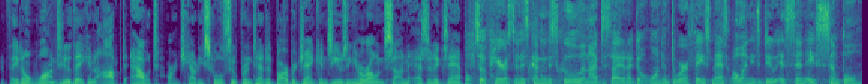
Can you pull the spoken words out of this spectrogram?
If they don't want to, they can opt out. Orange County School Superintendent Barbara Jenkins using her own son as an example. So if Harrison is coming to school and I've decided I don't want him to wear a face mask, all I need to do is send a simple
